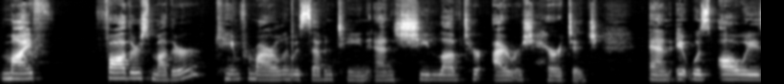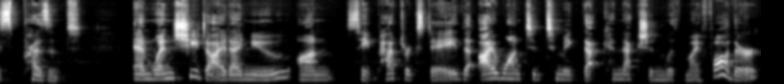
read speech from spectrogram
My father's mother came from Ireland, was 17, and she loved her Irish heritage, and it was always present. And when she died, I knew on St. Patrick's Day that I wanted to make that connection with my father.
